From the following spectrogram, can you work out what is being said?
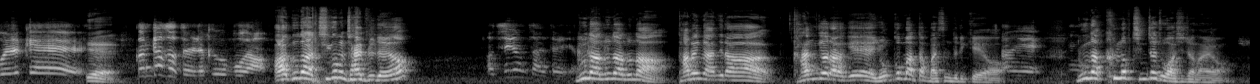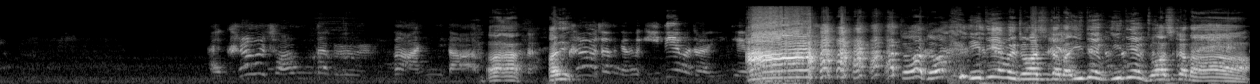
왜 이렇게 예. 끊겨서 들려? 그거 뭐야? 아, 누나, 지금은 잘 들려요? 아, 지금 잘 들려. 누나, 누나, 누나. 다름이 아니라, 간결하게 용건만 딱 말씀드릴게요. 아, 예. 누나 클럽 진짜 좋아하시잖아요. 아니, 클럽을 좋아한다는 건 아닙니다. 아, 아, 아니, 클럽을 좋아하는 게 아니고 EDM을 좋아해요, EDM. 아! 좋아, 좋아. EDM을 좋아하시잖아. EDM, EDM 좋아하시잖아.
